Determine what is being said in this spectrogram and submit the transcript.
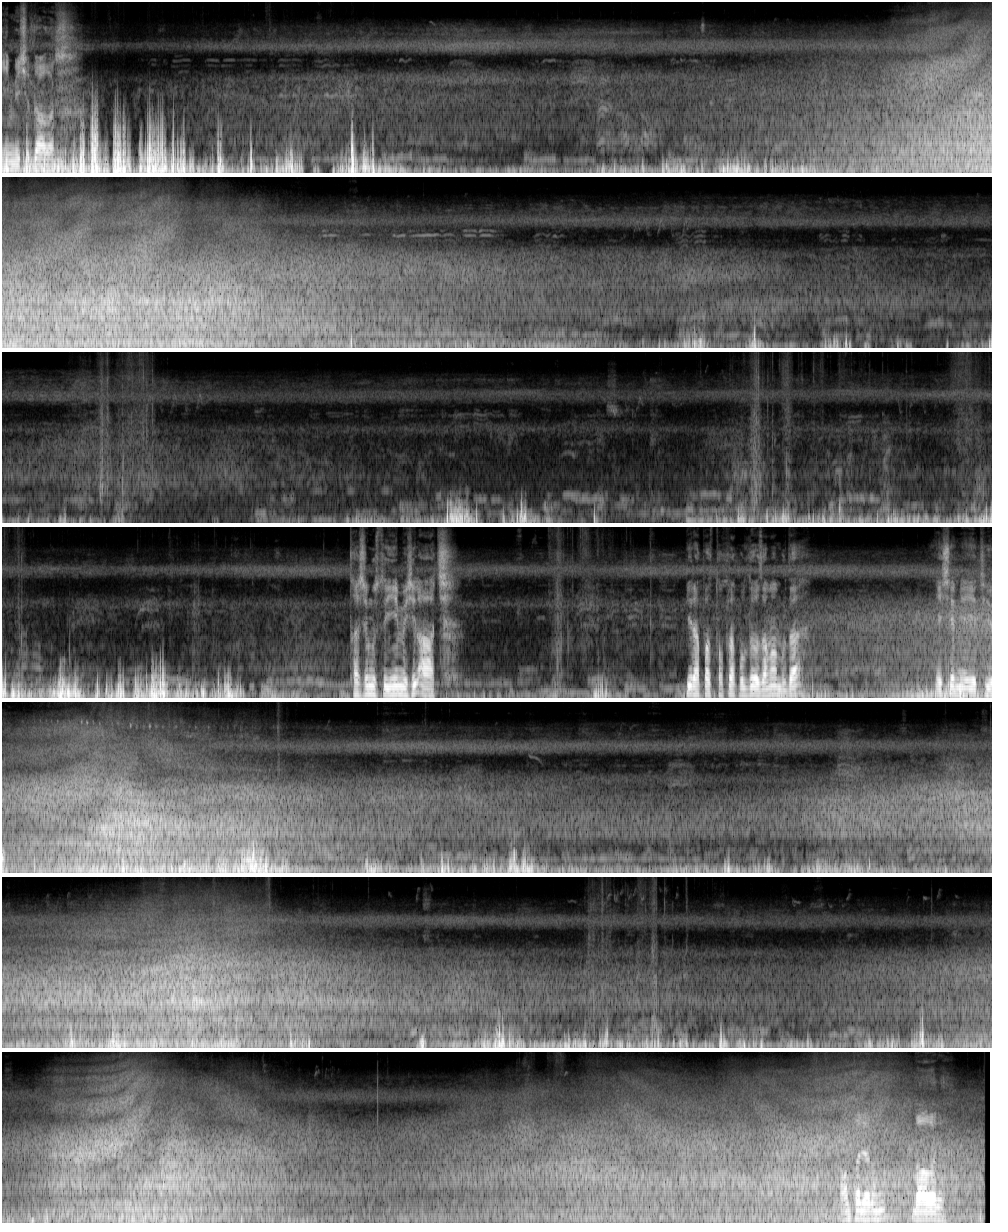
Yemyeşil dağlar. Taşın üstü yemyeşil ağaç. Bir apas toprak bulduğu zaman burada yeşermeye yetiyor. Antalya'nın dağları.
